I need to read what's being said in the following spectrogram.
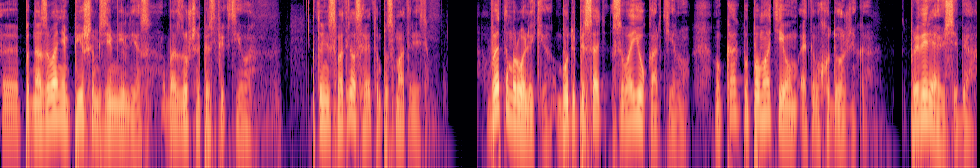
э, под названием «Пишем зимний лес. Воздушная перспектива». Кто не смотрел, советую посмотреть. В этом ролике буду писать свою картину, ну как бы по мотивам этого художника. Проверяю себя.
